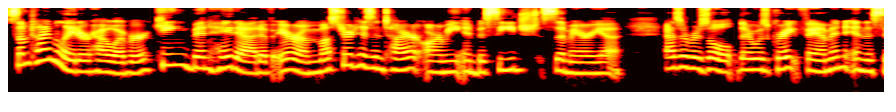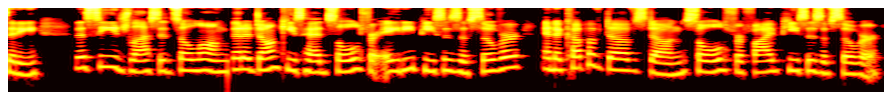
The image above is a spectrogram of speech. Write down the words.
Some time later, however, King Benhadad of Aram mustered his entire army and besieged Samaria. As a result, there was great famine in the city. The siege lasted so long that a donkey's head sold for eighty pieces of silver, and a cup of dove's dung sold for five pieces of silver.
